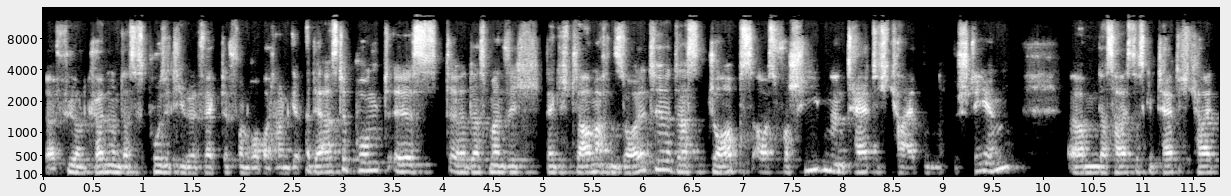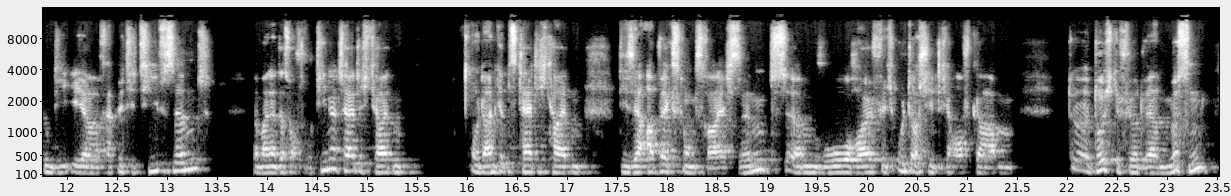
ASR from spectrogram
äh, führen können, dass es positive Effekte von Robotern gibt. Der erste Punkt ist, äh, dass man sich, denke ich, klar machen sollte, dass Jobs aus verschiedenen Tätigkeiten bestehen. Ähm, das heißt, es gibt Tätigkeiten, die eher repetitiv sind. Man nennt das oft Routinetätigkeiten. Und dann gibt es Tätigkeiten, die sehr abwechslungsreich sind, ähm, wo häufig unterschiedliche Aufgaben durchgeführt werden müssen.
